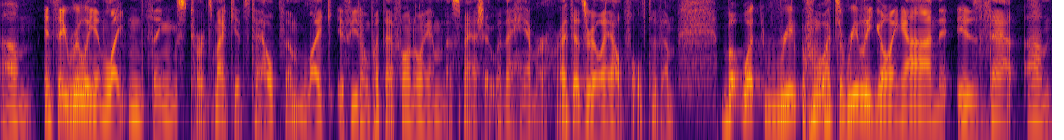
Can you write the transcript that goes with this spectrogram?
Um, and say really enlightened things towards my kids to help them. Like if you don't put that phone away, I'm going to smash it with a hammer. Right? That's really helpful to them. But what re- what's really going on is that um,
